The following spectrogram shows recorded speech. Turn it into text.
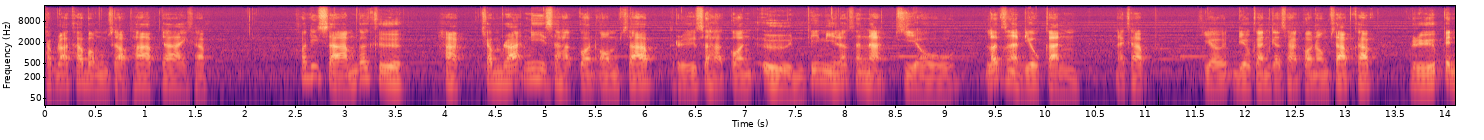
ชำระค่าบำรุงสหภาพได้ครับ ข้อที่ 3 ก็คือ หักชำระหนี้สหกรณ์ออมทรัพย์ หรือสหกรณ์อื่นที่มีลักษณะเกี่ยวลักษณะเดียวกันนะครับเกี่ยวเดียวกันกับสหกรณ์ออมทรัพย์ครับหรือเป็น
